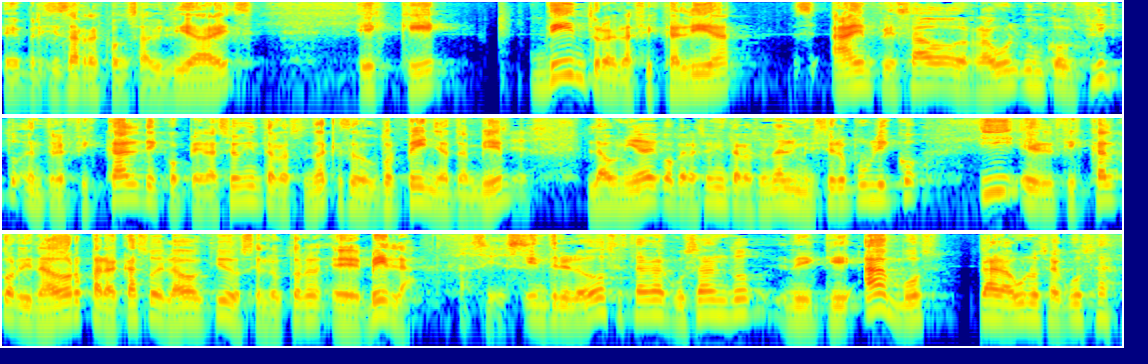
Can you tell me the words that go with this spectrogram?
eh, precisar responsabilidades, es que dentro de la Fiscalía ha empezado, Raúl, un conflicto entre el fiscal de cooperación internacional, que es el doctor Peña también, la unidad de cooperación internacional del Ministerio Público, y el fiscal coordinador para casos de lavado activos, el doctor eh, Vela. Así es. Entre los dos están acusando de que ambos, cada uno se acusa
